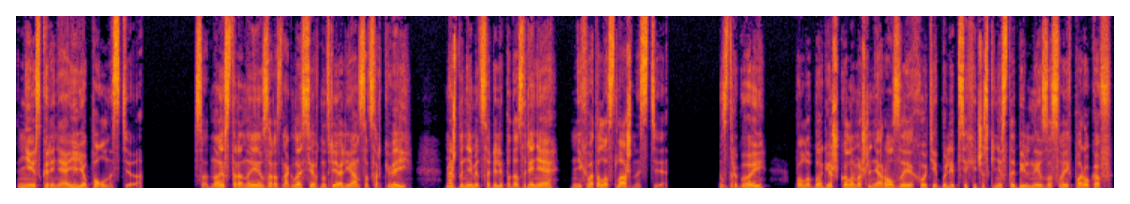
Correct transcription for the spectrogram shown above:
не искореняя ее полностью. С одной стороны, из-за разногласия внутри Альянса церквей, между ними царили подозрения, не хватало слаженности. С другой, полубоги Школы Мышления Розы, хоть и были психически нестабильны из-за своих пороков,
